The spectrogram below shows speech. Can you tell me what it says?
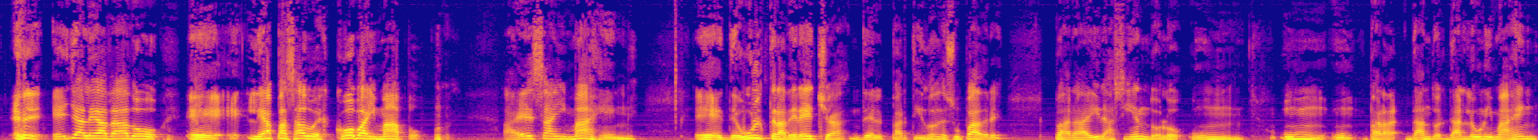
ella le ha dado, eh, le ha pasado escoba y mapo a esa imagen eh, de ultraderecha del partido de su padre para ir haciéndolo un, un- para dando, darle una imagen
